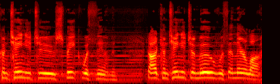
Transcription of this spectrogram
continue to speak with them. And God, continue to move within their lives.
